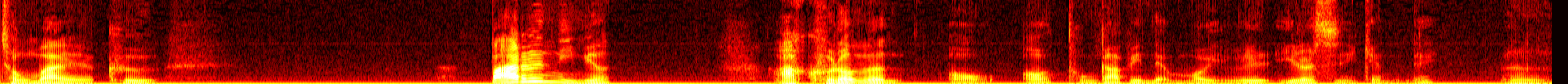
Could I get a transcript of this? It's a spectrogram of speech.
정말 그 빠른이면? 아 그러면 어 어 동갑이네. 뭐 이- 이럴 수 있겠는데? 응.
